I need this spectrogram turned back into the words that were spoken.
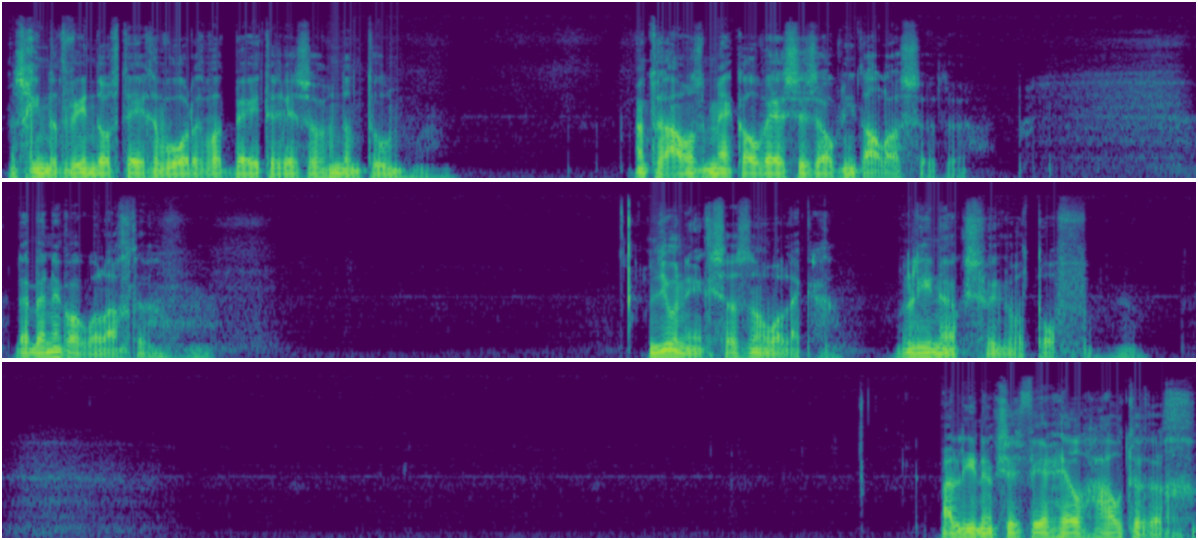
Misschien dat Windows tegenwoordig wat beter is hoor, dan toen. Maar trouwens, macOS is ook niet alles. Eh, daar ben ik ook wel achter. Unix, dat is nog wel lekker. Linux vind ik wel tof. Maar Linux is weer heel houterig.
